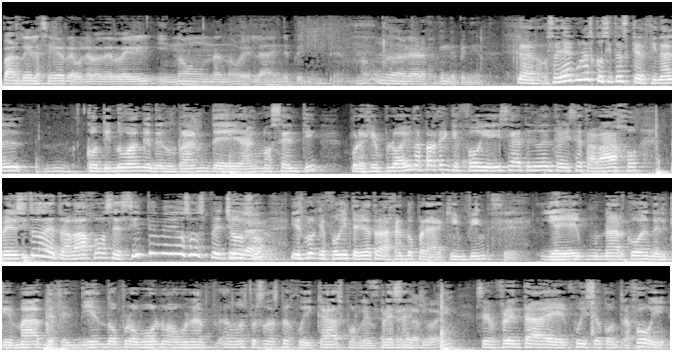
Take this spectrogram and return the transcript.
parte de la serie regular de Daredevil y no una novela independiente, ¿no? Una novela gráfica independiente. Claro, o sea, hay algunas cositas que al final continúan en el run de Agno Senti. Por ejemplo, hay una parte en que Foggy dice ha tenido una entrevista de trabajo, pero el sitio de trabajo se siente medio sospechoso Claro. y es porque Foggy termina trabajando para Kingpin Sí. y hay un arco en el que Matt defendiendo pro bono a, una, a unas personas perjudicadas por la empresa de Kingpin se enfrenta en juicio contra Foggy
